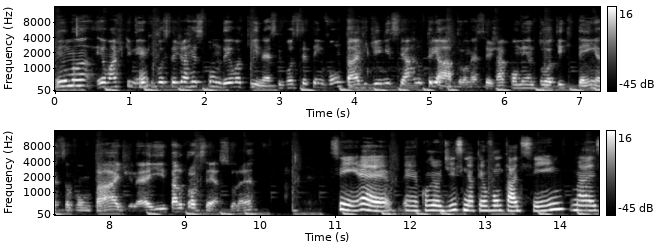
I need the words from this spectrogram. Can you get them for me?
Uma, eu acho que meio que você já respondeu aqui, né? Se você tem vontade de iniciar no triatlo, né? Você já comentou aqui que tem essa vontade, né? E tá no processo, né? Sim, é, é, como eu disse, né, eu tenho vontade sim, mas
